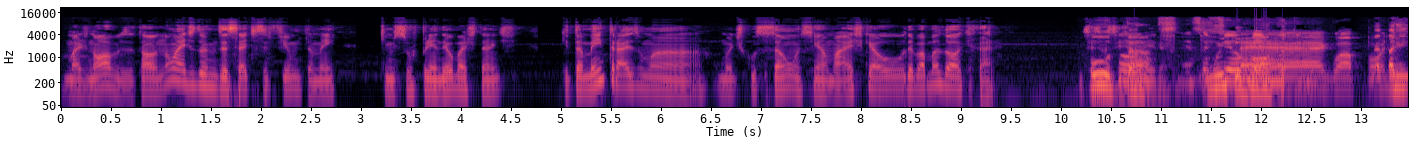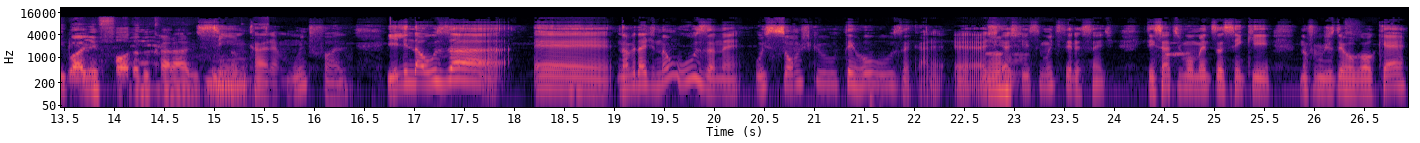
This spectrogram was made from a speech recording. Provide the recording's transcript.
mais novos e tal, não é de 2017 esse filme também, que me surpreendeu bastante, que também traz uma, uma discussão assim a mais, que é o The Babadook, cara. Se Puta. Esse Muito filme bom, é cara. Égua, pode Metalinguagem foda do caralho. Sim, cara, muito foda. E ele ainda usa. É, na verdade, não usa, né? Os sons que o terror usa, cara. É, Aham. achei isso muito interessante. Tem certos momentos assim que, num filme de terror qualquer,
